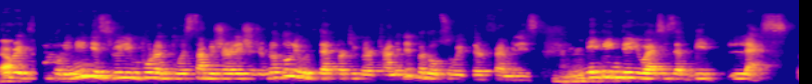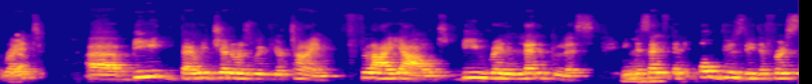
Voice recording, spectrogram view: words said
Yeah. for example in india it's really important to establish a relationship not only with that particular candidate but also with their families. Mm-hmm. maybe in the us is a bit less right? Yeah. Uh, be very generous with your time. Fly out. Be relentless in the mm-hmm. sense that obviously the first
